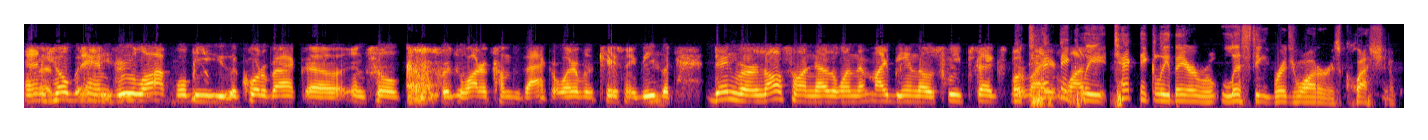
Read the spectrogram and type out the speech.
And so he'll and Drew Lock will be the quarterback uh, until Bridgewater comes back, or whatever the case may be. But Denver is also another one that might be in those sweepstakes. Well, technically, technically, they are listing Bridgewater as questionable.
